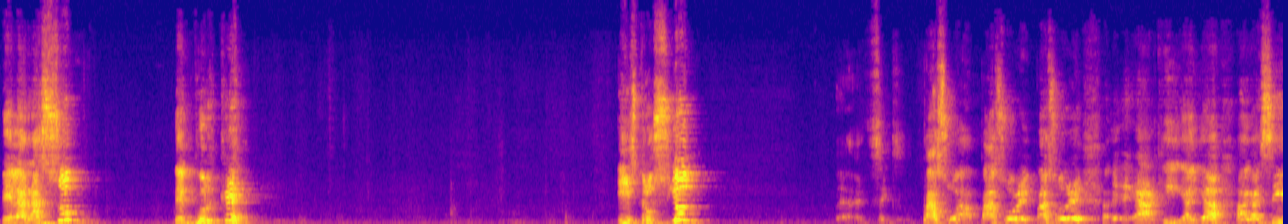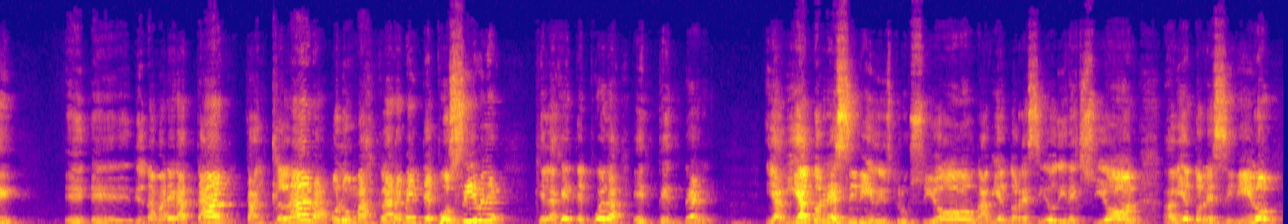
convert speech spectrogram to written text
de la razón, del por qué. Instrucción. Paso A, paso B, paso D, eh, aquí, allá, haga así. Eh, de una manera tan, tan clara o lo más claramente posible que la gente pueda entender y habiendo recibido instrucción, habiendo recibido dirección, habiendo recibido,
